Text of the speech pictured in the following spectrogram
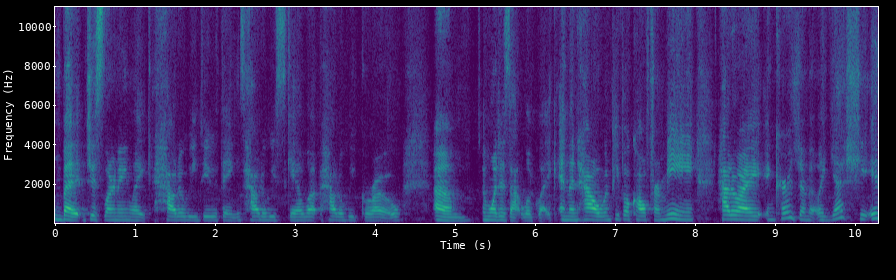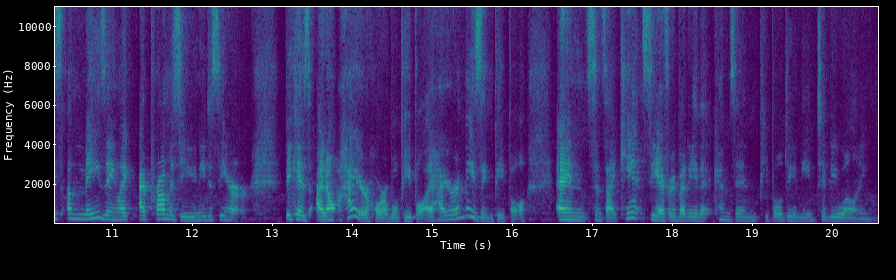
but just learning like how do we do things? How do we scale up? How do we grow? Um, and what does that look like? And then how when people call for me, how do I encourage them that like, yes, she is amazing. Like I promise you, you need to see her because I don't hire horrible people. I hire amazing people. And since I can't see everybody that comes in, people do need to be willing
